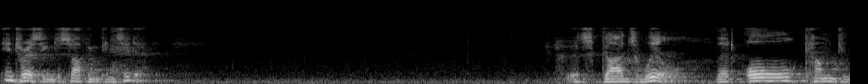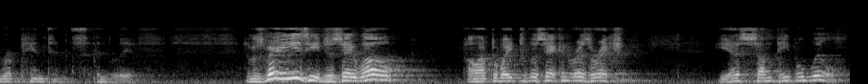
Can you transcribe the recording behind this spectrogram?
Interesting to stop and consider. It's God's will that all come to repentance and live. And it's very easy to say, well, I'll have to wait till the second resurrection. Yes, some people will.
